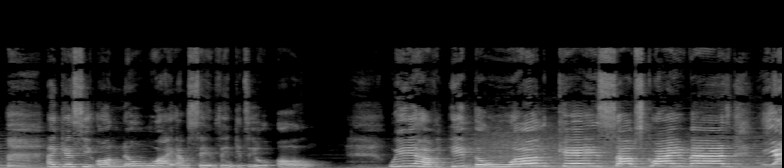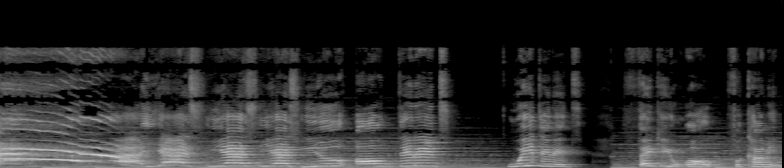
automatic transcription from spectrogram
I guess you all know why I'm saying thank you to you all. We have hit the 1K subscribers. Yeah! Yes, yes, yes, you all did it. We did it. Thank you all for coming.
